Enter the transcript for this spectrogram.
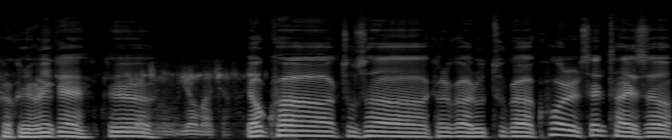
그렇군요. 그러니까 그 않아요. 역학 조사 결과 루트가 콜 센터에서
